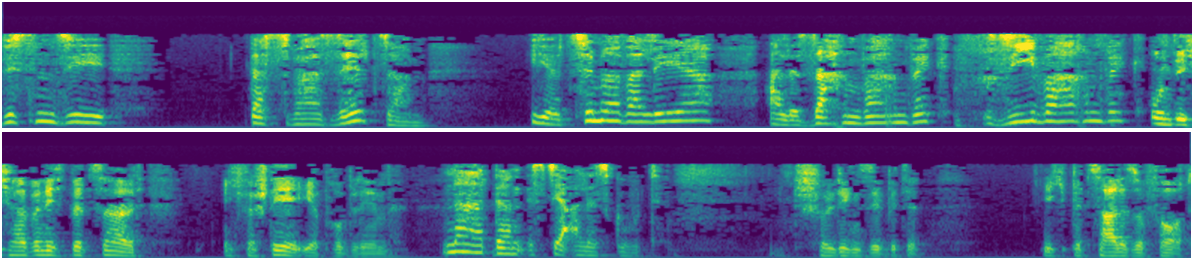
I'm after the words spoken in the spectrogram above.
Wissen Sie, das war seltsam. Ihr Zimmer war leer, alle Sachen waren weg, Sie waren weg. Und ich habe nicht bezahlt. Ich verstehe Ihr Problem. Na, dann ist ja alles gut. Entschuldigen Sie bitte. Ich bezahle sofort.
